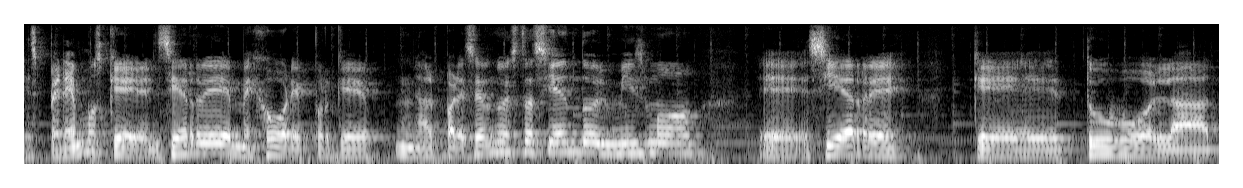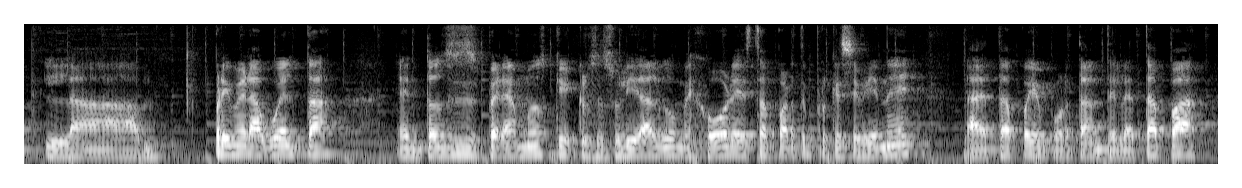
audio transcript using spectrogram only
Esperemos que el cierre mejore porque mm, al parecer no está siendo el mismo eh, cierre que tuvo la, primera vuelta entonces esperamos que Cruz Azul Hidalgo mejore esta parte porque se viene la etapa importante, la etapa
